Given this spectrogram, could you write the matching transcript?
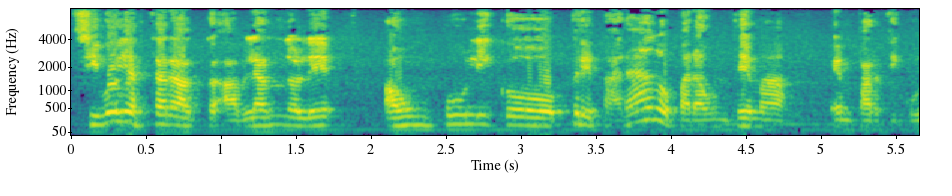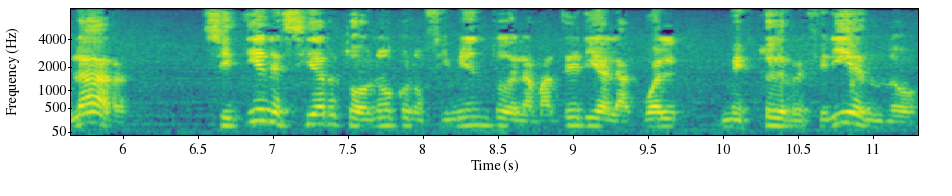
Si voy a estar hablándole a un público preparado para un tema en particular, si tiene cierto o no conocimiento de la materia a la cual me estoy refiriendo,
